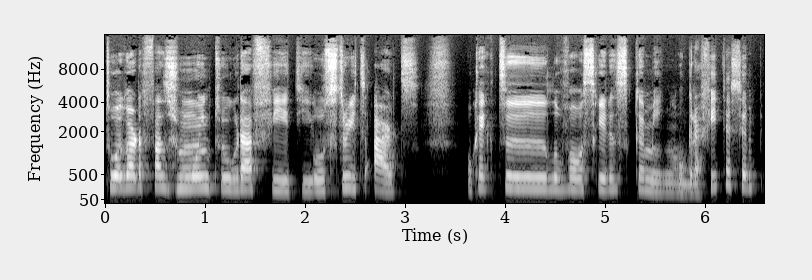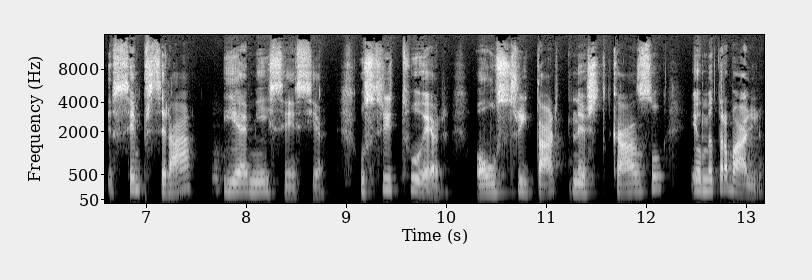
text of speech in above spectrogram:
Tu agora fazes muito grafite, o street art. O que é que te levou a seguir esse caminho? O grafite é sempre, sempre será e é a minha essência. O streetwear, ou o street art, neste caso, é o meu trabalho.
